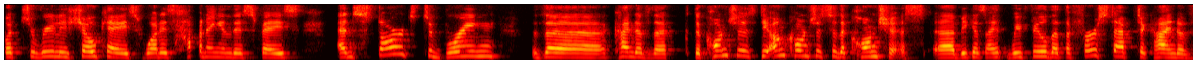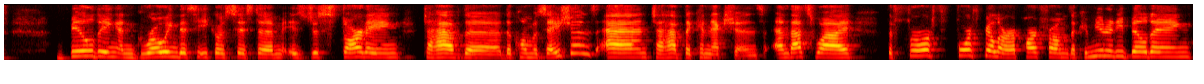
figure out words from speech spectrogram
but to really showcase what is happening in this space and start to bring the kind of the the conscious, the unconscious to the conscious, uh, because I, we feel that the first step to kind of building and growing this ecosystem is just starting to have the the conversations and to have the connections, and that's why the fourth fourth pillar, apart from the community building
